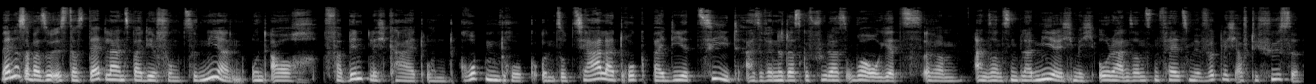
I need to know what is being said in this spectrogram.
Wenn es aber so ist, dass Deadlines bei dir funktionieren und auch Verbindlichkeit und Gruppendruck und sozialer Druck bei dir zieht, also wenn du das Gefühl hast, wow, jetzt ähm, ansonsten blamiere ich mich oder ansonsten fällt es mir wirklich auf die Füße,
